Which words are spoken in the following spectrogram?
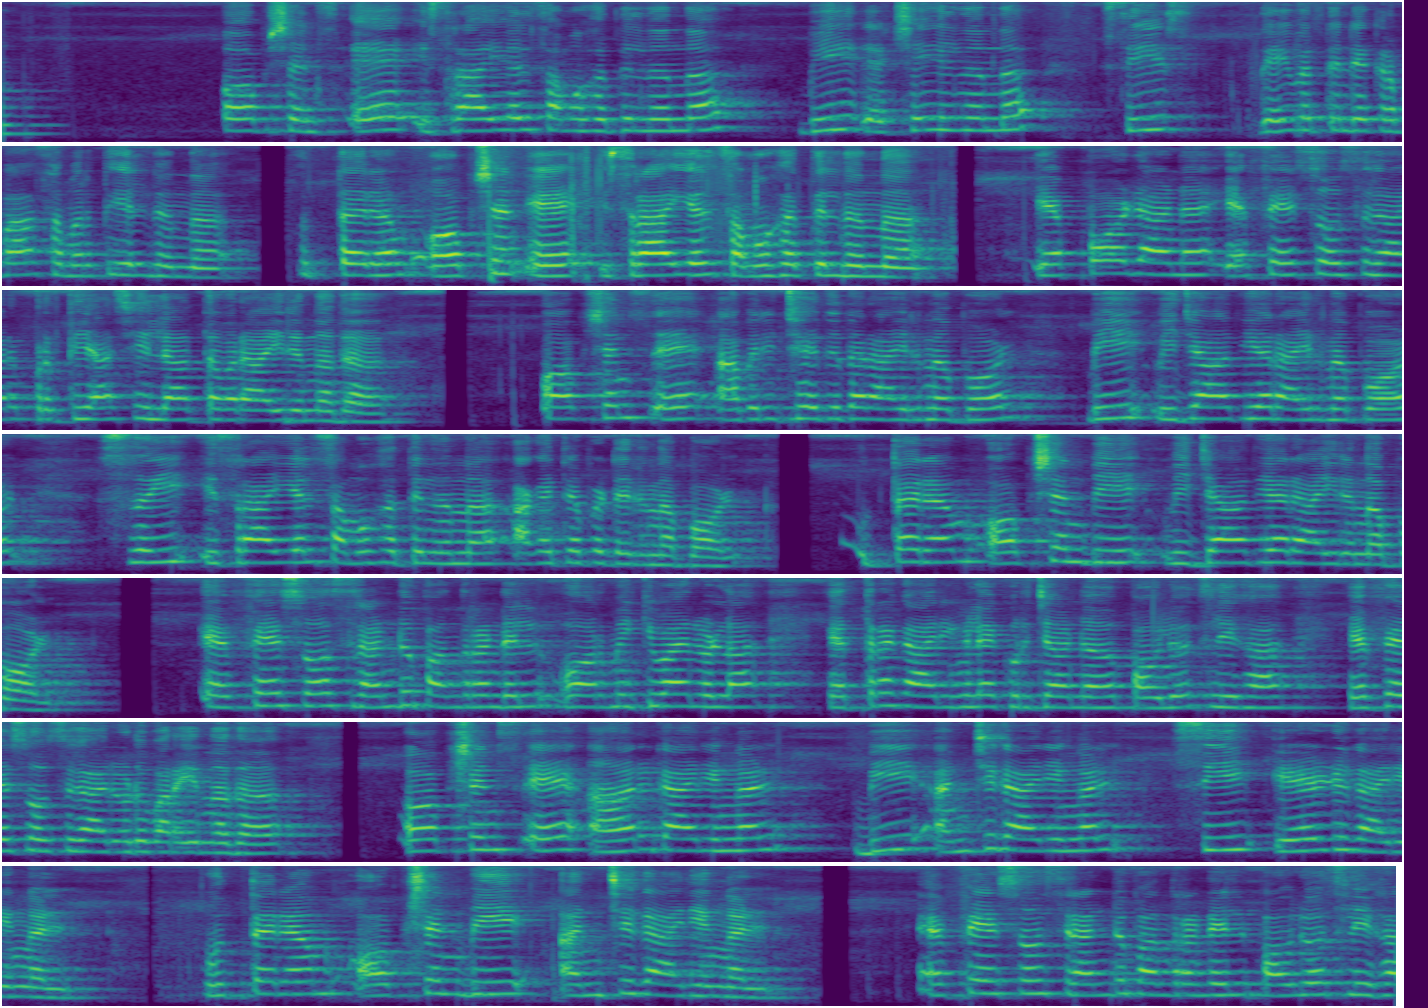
ഓപ്ഷൻസ് എ ഇസ്രായേൽ സമൂഹത്തിൽ നിന്ന് ബി രക്ഷയിൽ നിന്ന് സി ദൈവത്തിന്റെ കൃപാസമൃദ്ധിയിൽ നിന്ന്. ഉത്തരം ഓപ്ഷൻ എ ഇസ്രായേൽ സമൂഹത്തിൽ നിന്ന്. എപ്പോഴാണ് എഫേസോസുകാർ പ്രത്യാശയില്ലാത്തവരായിരുന്നത്? ഓപ്ഷൻസ് എ അപരിച്ഛേദിതരായിരുന്നപ്പോൾ ബി വിജാതീയരായിരുന്നപ്പോൾ സി ഇസ്രായേൽ സമൂഹത്തിൽ നിന്ന് അകറ്റപ്പെട്ടിരുന്നപ്പോൾ. ഉത്തരം ഓപ്ഷൻ ബി വിജാതീയരായിരുന്നപ്പോൾ. എഫേസോസ് രണ്ട് പന്ത്രണ്ടിൽ ഓർമ്മിക്കുവാനുള്ള എത്ര കാര്യങ്ങളെക്കുറിച്ചാണ് പൗലോസ് ലിഹ എഫ് എസോസുകാരോട് പറയുന്നത്? ഓപ്ഷൻസ് എ ആറ് കാര്യങ്ങൾ ബി അഞ്ച് കാര്യങ്ങൾ സി ഏഴ് കാര്യങ്ങൾ. ഉത്തരം ഓപ്ഷൻ ബി അഞ്ച് കാര്യങ്ങൾ. എഫ് എസോസ് രണ്ട് പന്ത്രണ്ടിൽ പൗലോസ് ലിഹ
